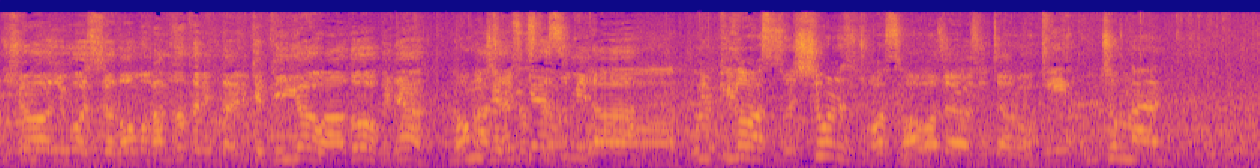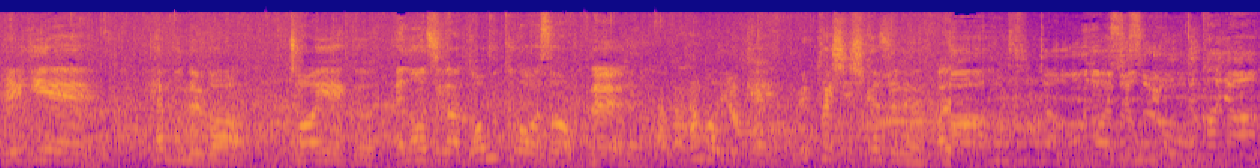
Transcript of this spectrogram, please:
와주셔가지고 진짜 너무 감사드립니다. 이렇게 비가 와도 그냥 너무 아, 재밌게 재밌었어요. 했습니다. 오늘 비가 와서 저 시원해서 좋았어요. 아 맞아요 진짜로. 이 엄청난 열기의 팬분들과 저희의 그 에너지가 너무 뜨거워서 네. 약간 한번 이렇게 refresh 시켜주는 아 진짜 너무 재밌었어. 이거 어떡하냐?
